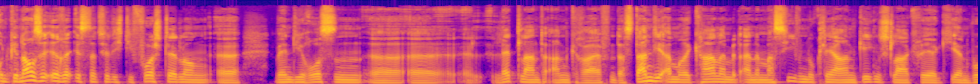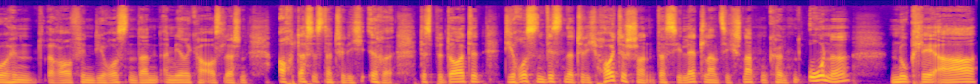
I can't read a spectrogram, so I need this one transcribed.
Und genauso irre ist natürlich die Vorstellung, äh, wenn die Russen äh, äh, Lettland angreifen, dass dann die Amerikaner mit einem massiven nuklearen Gegenschlag reagieren, wohin daraufhin die Russen dann Amerika auslöschen. Auch das ist natürlich irre. Das bedeutet, die Russen wissen natürlich heute schon, dass sie Lettland sich schnappen könnten, ohne nuklear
